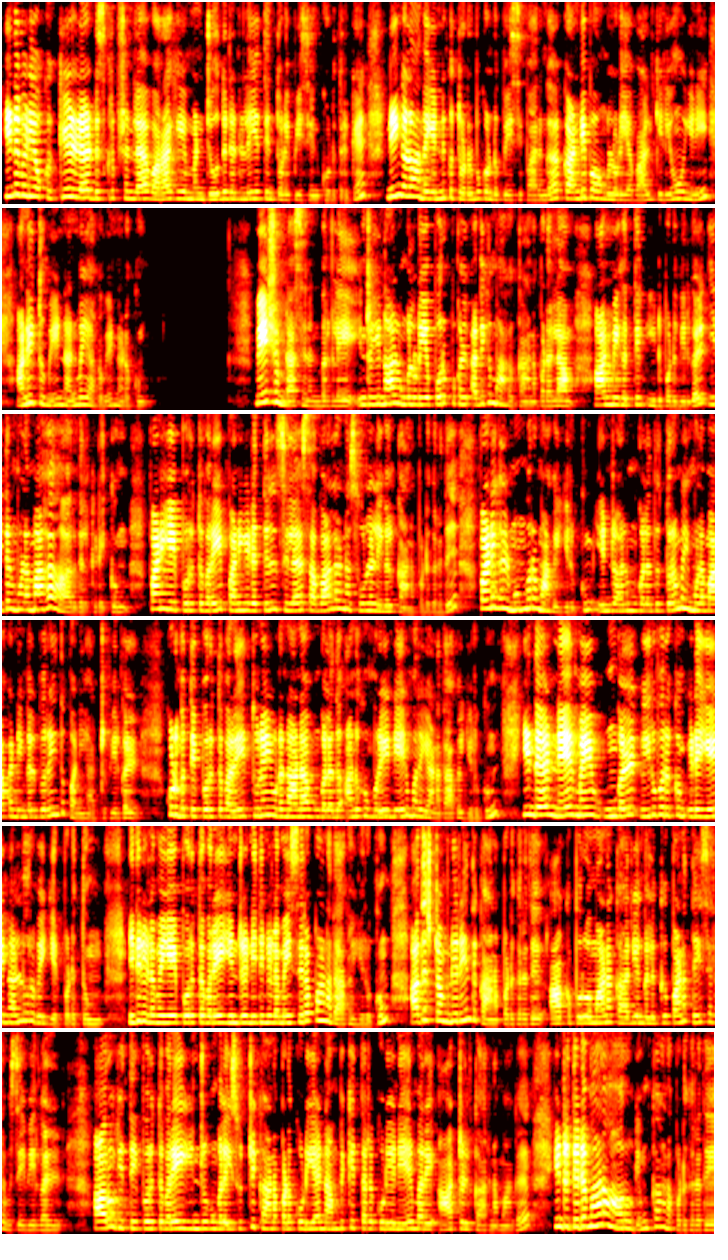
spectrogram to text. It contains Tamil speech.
இந்த வீடியோவுக்கு கீழே டிஸ்கிரிப்ஷனில் வராகியம்மன் ஜோதிட நிலையத்தின் தொலைபேசி எண் கொடுத்துருக்கேன். நீங்களும் அந்த எண்ணுக்கு தொடர்பு கொண்டு பேசி பாருங்கள் கண்டிப்பாக உங்களுடைய வாழ்க்கையிலையும் இனி அனைத்துமே நன்மையாகவே நடக்கும். மேஷம் ராசி நண்பர்களே இன்றைய நாள் உங்களுடைய பொறுப்புகள் அதிகமாக காணப்படலாம். ஆன்மீகத்தில் ஈடுபடுவீர்கள். இதன் மூலமாக ஆறுதல் கிடைக்கும். பணியை பொறுத்தவரை பணியிடத்தில் சில சவாலான சூழ்நிலைகள் காணப்படுகிறது. பணிகள் மும்முரமாக இருக்கும். என்றாலும் உங்களது திறமை மூலமாக நீங்கள் விரைந்து பணியாற்றுவீர்கள். குடும்பத்தை பொறுத்தவரை துணையுடனான உங்களது அணுகுமுறை நேர்மறையானதாக இருக்கும். இந்த நேர்மை உங்கள் இருவருக்கும் இடையே நல்லுறவை ஏற்படுத்தும். நிதி நிலைமையை பொறுத்தவரை இன்று நிதி நிலைமை சிறப்பானதாக இருக்கும். அதிர்ஷ்டம் நிறைந்து காணப்படுகிறது. ஆக்கப்பூர்வமான காரியங்களுக்கு பணத்தை செலவு செய்வீர்கள். ஆரோக்கியத்தை பொறுத்தவரை இன்று உங்களை சுற்றி காணப்படக்கூடிய நம்பிக்கை தரக்கூடிய நேர்மறை ஆற்றல் காரணமாக இன்று திடமான ஆரோக்கியம் காணப்படுகிறது.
